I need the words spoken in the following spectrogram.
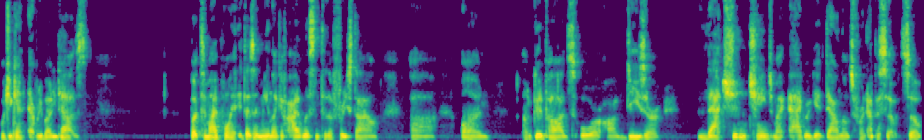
which again, everybody does. But to my point, it doesn't mean like if I listen to the freestyle uh, on on Good Pods or on Deezer, that shouldn't change my aggregate downloads for an episode. So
